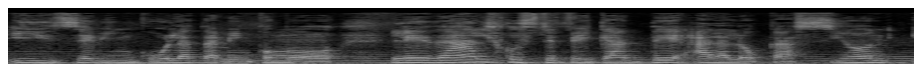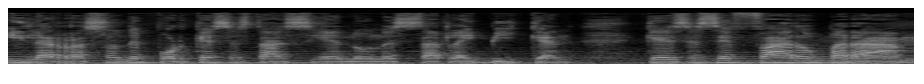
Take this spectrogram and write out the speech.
y se vincula también como le da el justificante a la locación y la razón de por qué se está haciendo un Starlight Beacon, que es ese faro para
